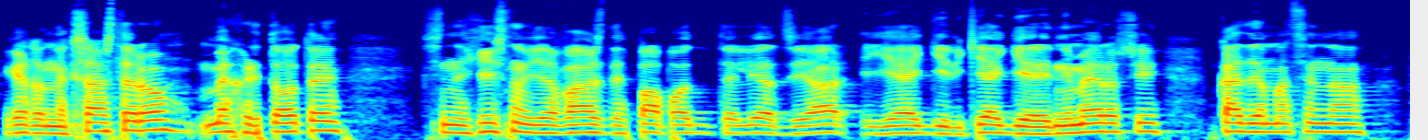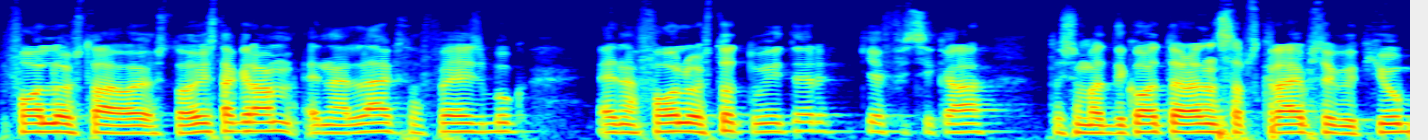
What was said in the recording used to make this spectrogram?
για τον εξάστερο. Μέχρι τότε, συνεχίστε να διαβάζετε papadou.gr για έγκυρη και έγκυρη ενημέρωση. Κάντε μας ένα follow στο, στο Instagram, ένα like στο Facebook, ένα follow στο Twitter και φυσικά το σημαντικότερο ένα subscribe στο YouTube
